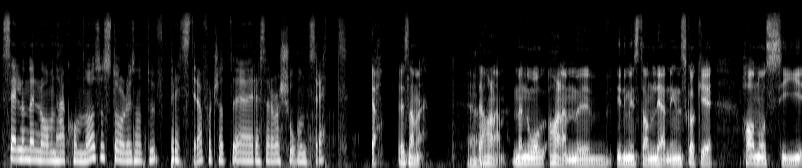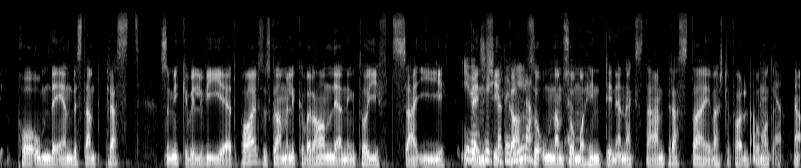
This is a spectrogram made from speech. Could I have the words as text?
Selv om den loven her kom nå, så står det jo sånn at prester har fortsatt eh, reservasjonsrett. Ja, det stemmer. Ja. Det har de. Men nå har de i det minste anledning. Det skal ikke ha noe å si på om det er en bestemt prest som ikke vil vie et par, så skal de likevel ha anledning til å gifte seg i, I den den kirka de kirka. vil, så om de så må hente inn en ekstern prest, da, i verste fall. på en måte. ja. Ja.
